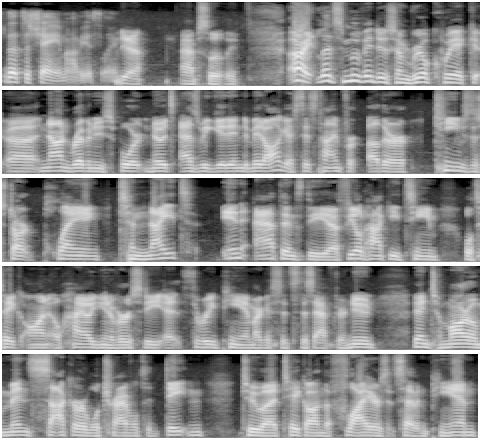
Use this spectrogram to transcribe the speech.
that's a shame, obviously. Yeah, absolutely. All right, let's move into some real quick uh, non revenue sport notes as we get into mid August. It's time for other teams to start playing. Tonight, in Athens, the uh, field hockey team will take on Ohio University at 3 p.m. I guess it's this afternoon. Then tomorrow, men's soccer will travel to Dayton to uh, take on the Flyers at 7 p.m.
